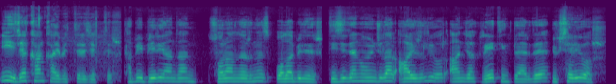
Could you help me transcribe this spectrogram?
iyice kan kaybettirecektir. Tabi bir yandan soranlarınız olabilir. Diziden oyuncular ayrılıyor ancak reytinglerde yükseliyor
